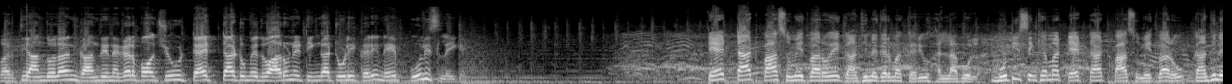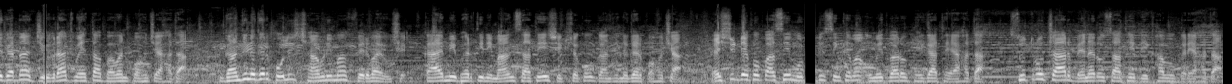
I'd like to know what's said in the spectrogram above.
ભરતી આંદોલન ગાંધીનગર પહોંચ્યું. ટેટ ટાટ ઉમેદવારોને ટીંગાટોળી કરીને પોલીસ લઈ ગઈ. ટેટ ટાટ પાસ ઉમેદવારોએ ગાંધીનગરમાં કર્યું હલ્લાબોલ. મોટી સંખ્યામાં ટેટ ટાટ પાસ ઉમેદવારો ગાંધીનગરના જીવરાજ મહેતા ભવન પહોંચ્યા હતા. ગાંધીનગર પોલીસ છાવણીમાં ફેરવાયું છે. કાયમી ભરતીની માંગ સાથે શિક્ષકો ગાંધીનગર પહોંચ્યા. એસટી ડેપો પાસે મોટી સંખ્યામાં ઉમેદવારો ભેગા થયા હતા. સૂત્રોચ્ચાર બેનરો સાથે દેખાવો કર્યા હતા.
